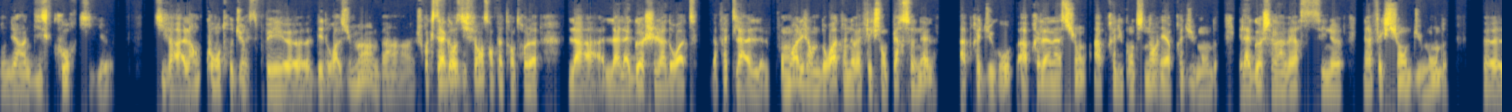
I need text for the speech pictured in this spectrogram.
ont, un discours qui qui va à l'encontre du respect euh, des droits humains, ben, je crois que c'est la grosse différence en fait entre la, la, la, la gauche et la droite. En fait, la, pour moi, les gens de droite ont une réflexion personnelle après du groupe, après la nation, après du continent et après du monde. Et la gauche, c'est l'inverse, c'est une, une, réflexion du monde, euh,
